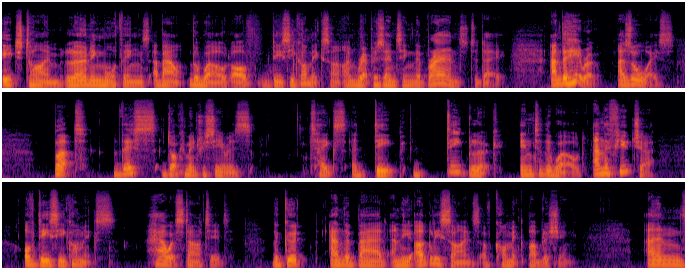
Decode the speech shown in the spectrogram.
each time, learning more things about the world of DC Comics. I'm representing the brand today and the hero, as always. But this documentary series takes a deep, deep look into the world and the future of DC Comics, how it started, the good and the bad and the ugly sides of comic publishing, and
